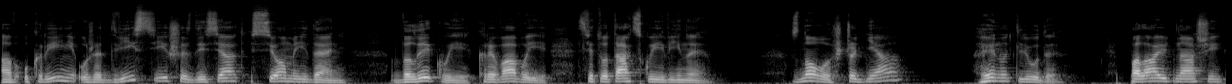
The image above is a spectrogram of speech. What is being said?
А в Україні уже 267-й день Великої кривавої святотатської війни. Знову щодня гинуть люди, палають наші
